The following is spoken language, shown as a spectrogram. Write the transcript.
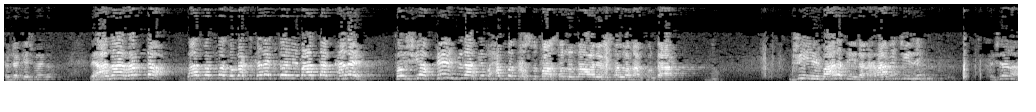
سمجھا کیش میں گا لہذا ربنا بعض مطمئن تو گٹ کرے تو یہ بات تک کھنے. تو شیعہ پیش بلا کہ محمد مصطفیٰ صلی اللہ علیہ وسلم کتا جی یہ عبادت یہ دن حرابی چیزیں اچھا نا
